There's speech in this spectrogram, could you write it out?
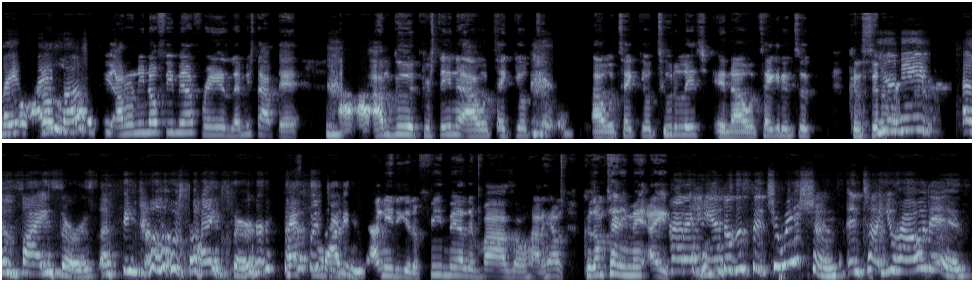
They, they love. I don't need no female friends. Let me stop that. I, am good, Christina. I will take your. I will take your tutelage and I will take it into consideration. You need advisors, a female advisor. That's, That's what, I need. I need to get a female advisor on how to handle. Because I'm telling you, man, hey, how to handle the situations and tell you how it is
